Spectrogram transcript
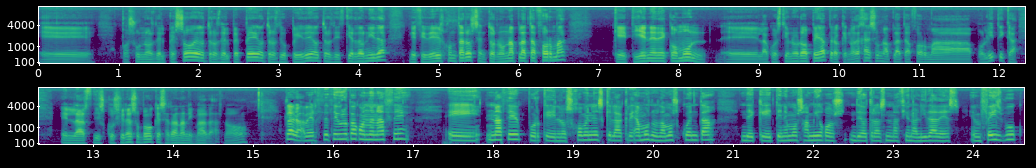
eh, pues unos del PSOE, otros del PP, otros de UPyD, otros de Izquierda Unida, decidierais juntaros en torno a una plataforma que tiene de común eh, la cuestión europea, pero que no deja de ser una plataforma política. En las discusiones supongo que serán animadas, ¿no? Claro, a ver, CC Europa cuando nace, eh, nace porque los jóvenes que la creamos nos damos cuenta de que tenemos amigos de otras nacionalidades en Facebook,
